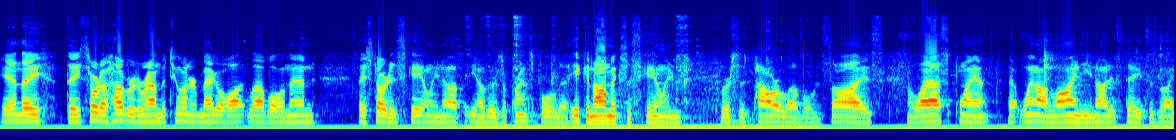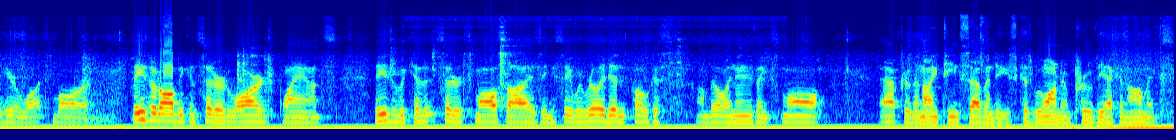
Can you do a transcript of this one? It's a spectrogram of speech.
And they they sort of hovered around the 200 megawatt level and then they started scaling up. You know there's a principle the economics of scaling versus power level and size. The last plant that went online in the United States is right here Watts Bar. These would all be considered large plants. These would be considered small size. You can see we really didn't focus on building anything small after the 1970s because we wanted to improve the economics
